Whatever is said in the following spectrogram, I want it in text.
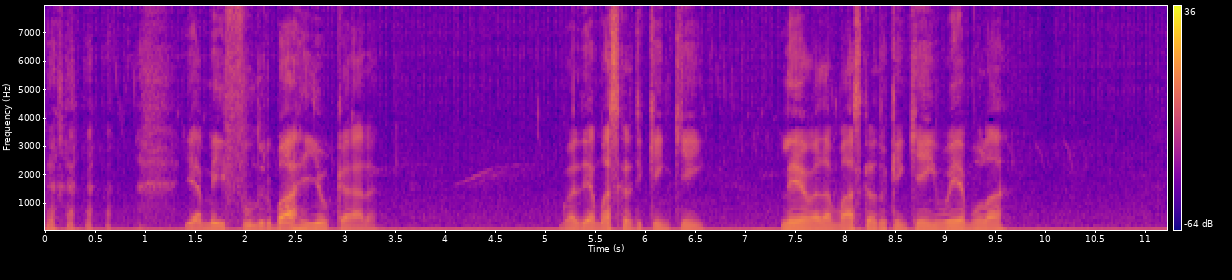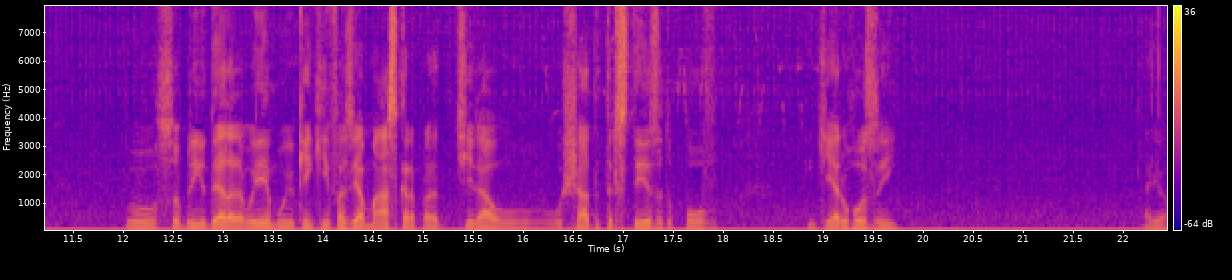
e é meio fundo do barril, cara. Guardei a máscara de quem. Lembra da máscara do quem, o emo lá? O sobrinho dela era o emo e o quem fazia máscara para tirar o, o chá da tristeza do povo. Em que era o Rosen. Aí ó,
